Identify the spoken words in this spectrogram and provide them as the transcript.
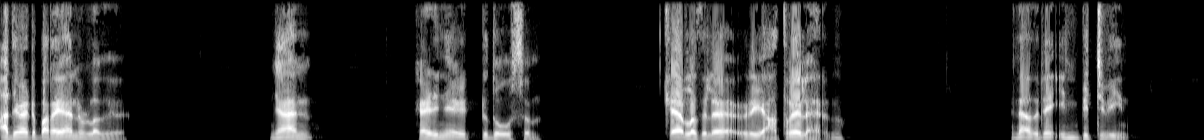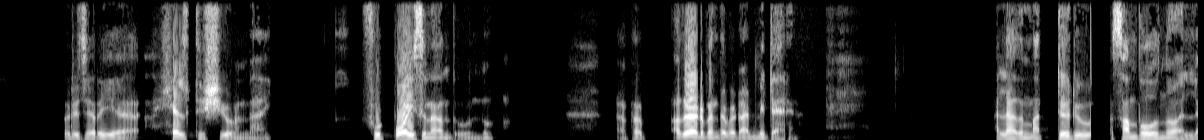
ആദ്യമായിട്ട് പറയാനുള്ളത് ഞാൻ കഴിഞ്ഞ എട്ട് ദിവസം കേരളത്തിലെ ഒരു യാത്രയിലായിരുന്നു. പിന്നെ അതിന് ഇൻ ബിറ്റ്വീൻ ഒരു ചെറിയ ഹെൽത്ത് ഇഷ്യൂ ഉണ്ടായി. ഫുഡ് പോയ്സൺ ആണെന്ന് തോന്നുന്നു. അപ്പം അതുമായിട്ട് ബന്ധപ്പെട്ട് അഡ്മിറ്റ് ആയിരുന്നു. അല്ലാതെ മറ്റൊരു സംഭവമൊന്നുമല്ല.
